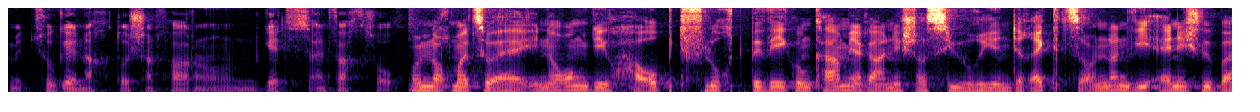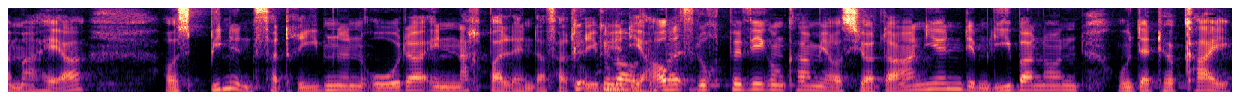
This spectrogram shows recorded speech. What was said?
mit Züge nach Deutschland fahren und geht es einfach so. Und nochmal zur Erinnerung, die Hauptfluchtbewegung kam ja gar nicht aus Syrien direkt, sondern wie ähnlich wie bei Maher aus Binnenvertriebenen oder in Nachbarländer Vertriebenen. Genau, die Hauptfluchtbewegung kam ja aus Jordanien, dem Libanon und der Türkei,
